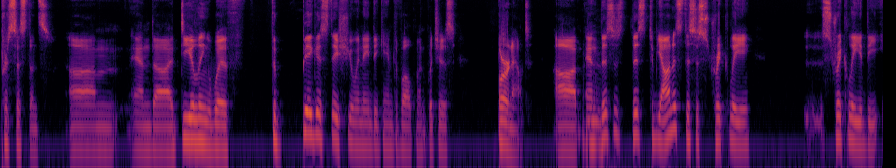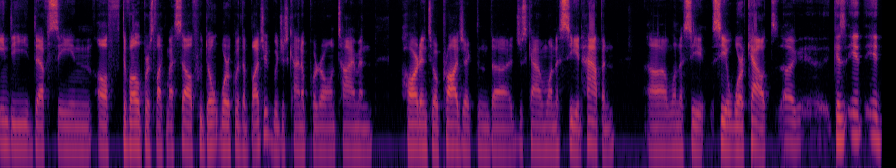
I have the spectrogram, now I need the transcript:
persistence um, and uh, dealing with the biggest issue in indie game development, which is burnout. Uh. And this is this, to be honest, this is strictly strictly the indie dev scene of developers like myself who don't work with a budget. We just kind of put our own time and heart into a project and uh, just kind of want to see it happen uh, want to see see it work out because uh, it it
